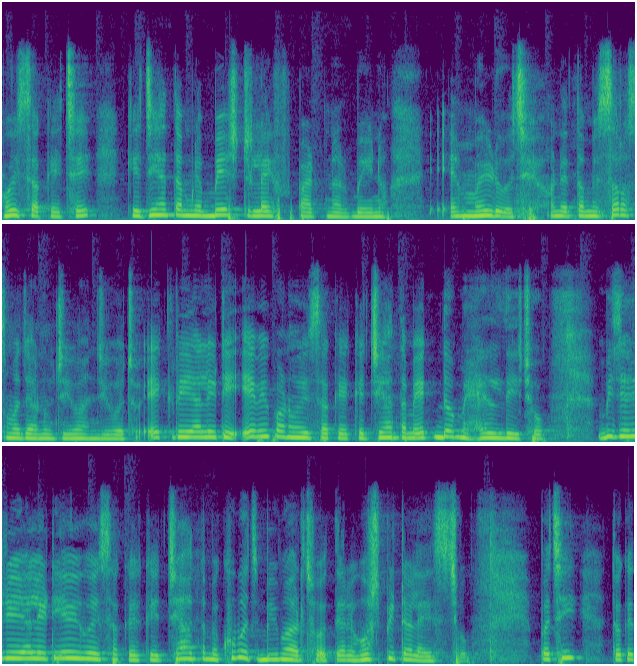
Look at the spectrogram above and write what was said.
હોઈ શકે છે કે જ્યાં તમને બેસ્ટ લાઈફ પાર્ટનર બન્યો એ મળ્યો છે અને તમે સરસ મજાનું જીવન જીવો છો. એક રિયાલિટી એવી પણ હોઈ શકે કે જ્યાં તમે એકદમ હેલ્ધી છો. બીજી રિયાલિટી એવી હોઈ શકે કે જ્યાં તમે ખૂબ જ બીમાર છો, અત્યારે હોસ્પિટલાઇઝ છો. પછી તો કે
